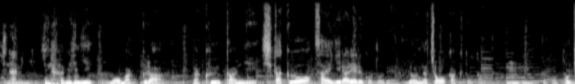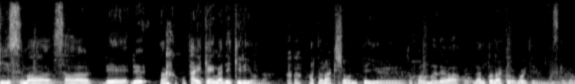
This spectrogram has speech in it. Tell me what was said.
ちなみに。ちなみにもう真っ暗な空間に視覚を遮られることでいろんな聴覚とかうんうん。がこう研ぎ澄まされるなんかこう体験ができるようなアトラクションっていうところまではなんとなく覚えてるんですけど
